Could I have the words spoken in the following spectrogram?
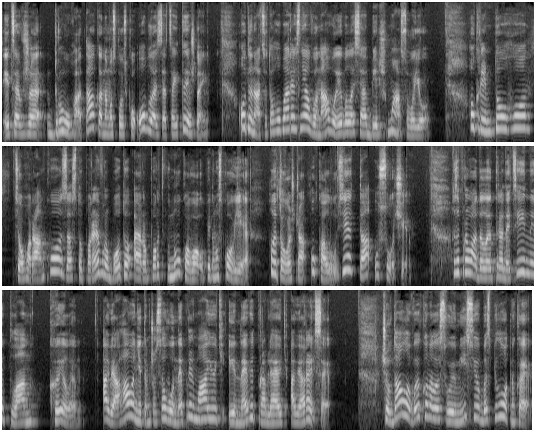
І це вже друга атака на Московську область за цей тиждень. 11 березня вона виявилася більш масовою. Окрім того, цього ранку застопорив роботу аеропорт Внуково у Підмосков'ї, литовища у Калузі та у Сочі. Запровадили традиційний план Килим. Авіагавані тимчасово не приймають і не відправляють авіарейси. Чи вдало виконали свою місію безпілотники?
